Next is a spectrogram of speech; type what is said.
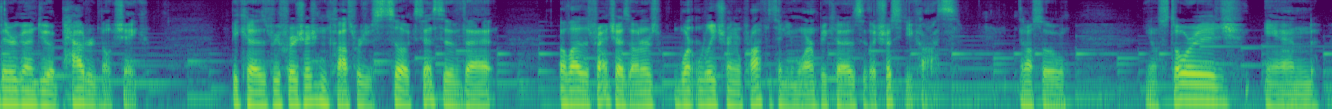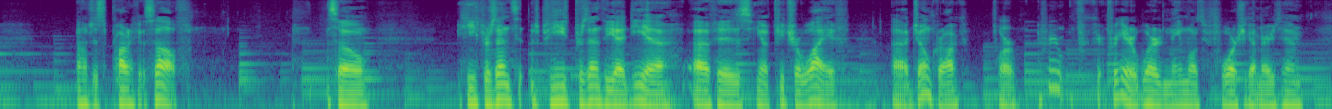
They were going to do a powdered milkshake because refrigeration costs were just so expensive that a lot of the franchise owners weren't really turning profits anymore because of electricity costs and also, you know, storage and uh, just the product itself. So he presents he presented the idea of his you know future wife, uh, Joan Kroc, or I forget what her name was before she got married to him,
